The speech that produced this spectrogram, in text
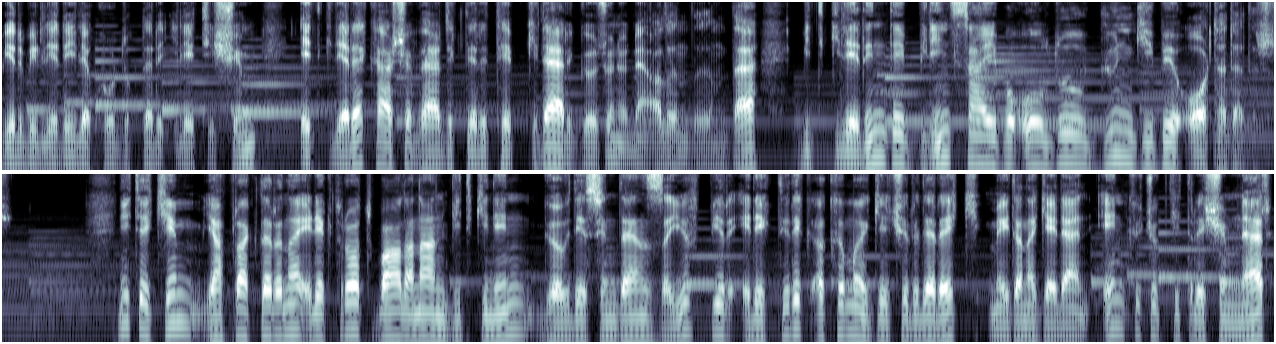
birbirleriyle kurdukları iletişim, etkilere karşı verdikleri tepkiler göz önüne alındığında, bitkilerin de bilinç sahibi olduğu gün gibi ortadadır. Nitekim yapraklarına elektrot bağlanan bitkinin gövdesinden zayıf bir elektrik akımı geçirilerek meydana gelen en küçük titreşimler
